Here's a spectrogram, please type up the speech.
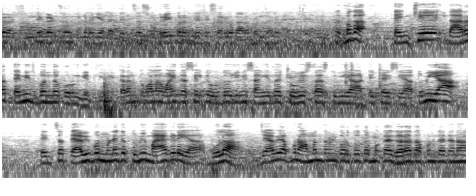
ग- शिंदेगड जो तिकडे गेला त्यांचं सुग्रही परतण्याचे सर्व दारं बंद झाले? तर बघा त्यांचे दारं त्यांनीच बंद करून घेतलेली कारण तुम्हाला माहीत असेल की उद्धवजींनी सांगितलं चोवीस तास तुम्ही या अठ्ठेचाळीस या तुम्ही या. त्यांचं त्यावेळी पण म्हणणं की तुम्ही माझ्याकडे या बोला. ज्यावेळी आपण आमंत्रण करतो तर मग काय घरात आपण काय त्यांना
